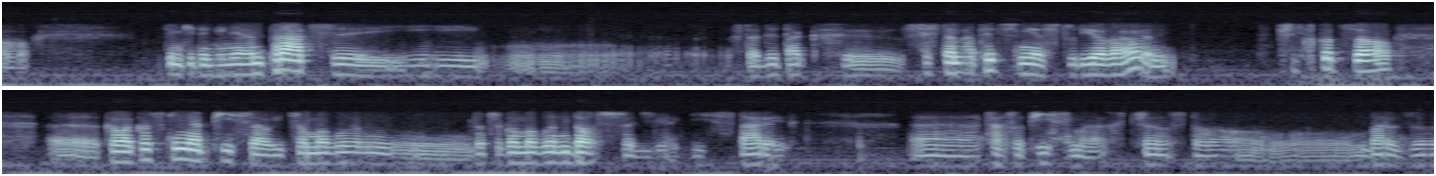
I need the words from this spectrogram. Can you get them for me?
po tym, kiedy nie miałem pracy i wtedy tak y, systematycznie studiowałem wszystko, co e, Kołakowski napisał i co mogłem, do czego mogłem dotrzeć w jakichś starych e, czasopismach, często bardzo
